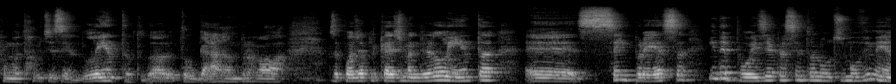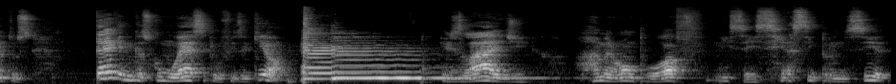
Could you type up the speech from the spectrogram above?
como eu estava dizendo, lenta, toda hora eu estou garrando para falar. Você pode aplicar de maneira lenta, é, sem pressa, e depois ir acrescentando outros movimentos. Técnicas como essa que eu fiz aqui, ó, slide, hammer on, pull off, nem sei se é assim pronuncia,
